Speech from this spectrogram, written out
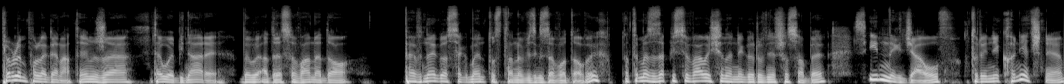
Problem polega na tym, że te webinary były adresowane do pewnego segmentu stanowisk zawodowych, natomiast zapisywały się na niego również osoby z innych działów, które niekoniecznie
